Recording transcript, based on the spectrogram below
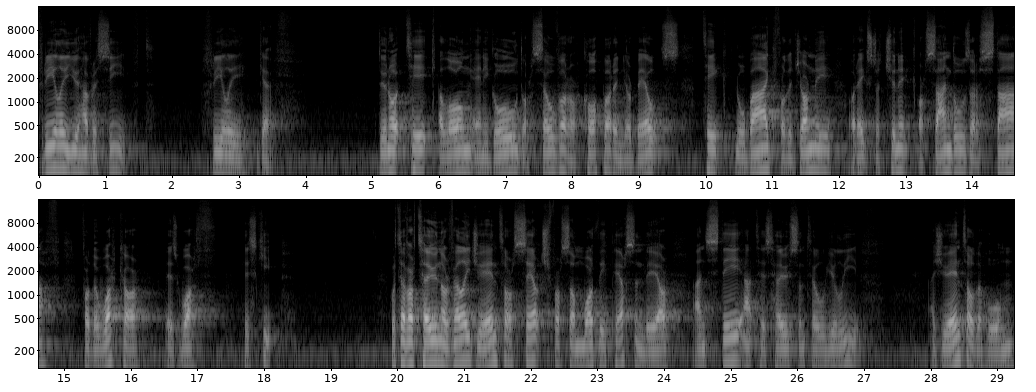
Freely you have received freely give. Do not take along any gold or silver or copper in your belts. Take no bag for the journey, or extra tunic, or sandals, or a staff, for the worker is worth his keep. Whatever town or village you enter, search for some worthy person there and stay at his house until you leave. As you enter the home,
